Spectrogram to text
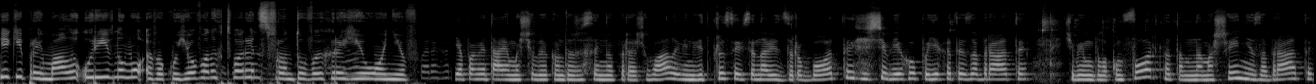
які приймали у Рівному евакуйованих тварин з фронтових регіонів. Я пам'ятаю, ми з чоловіком дуже сильно переживали. Він відпросився навіть з роботи, щоб його поїхати забрати, щоб йому було комфортно там на машині забрати.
